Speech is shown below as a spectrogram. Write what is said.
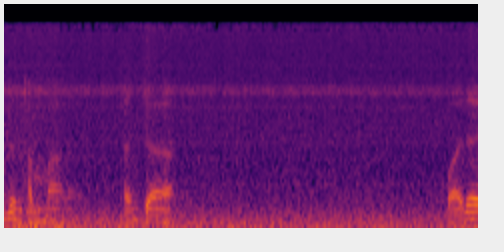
เรื่องธรรมะแล้วฉันจะขอให้ได้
